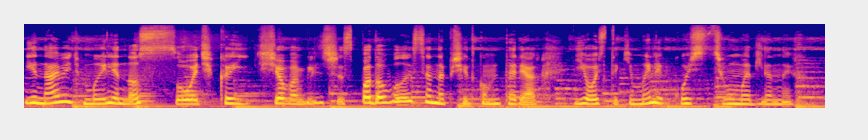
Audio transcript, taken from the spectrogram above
і навіть милі носочки. Що вам більше сподобалося, напишіть в коментарях. Є ось такі милі костюми для них.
